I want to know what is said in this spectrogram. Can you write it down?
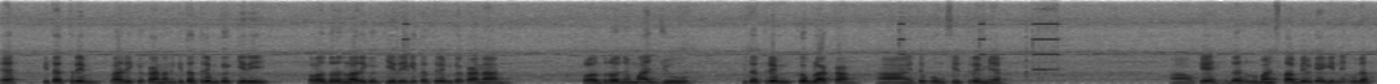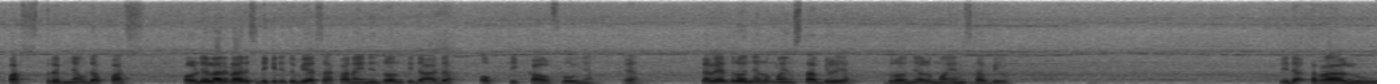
ya, kita trim lari ke kanan, kita trim ke kiri. Kalau drone lari ke kiri, kita trim ke kanan. Kalau drone-nya maju, kita trim ke belakang. Nah, itu fungsi trim ya. Nah, oke, okay. udah lumayan stabil kayak gini, udah pas trimnya udah pas. Kalau dia lari-lari sedikit itu biasa karena ini drone tidak ada optical flow-nya ya. Kita lihat drone-nya lumayan stabil ya. Drone-nya lumayan stabil. Tidak terlalu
